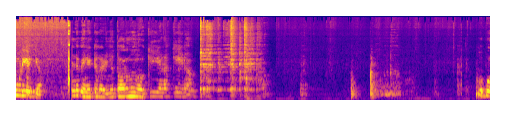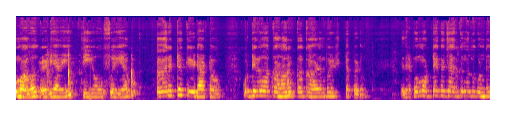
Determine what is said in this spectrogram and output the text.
മൂടി വെക്കാം. രണ്ട് മിനിറ്റ് കഴിഞ്ഞു. തുറന്ന് നോക്കി ഇളക്കിയിടാം ഉപ്പുമാവ് റെഡിയായി. തീ ഓഫ് ചെയ്യാം. ആരറ്റൊക്കെ ഇടാട്ടോ. കുട്ടികൾ ആ കളറൊക്കെ കാണുമ്പോൾ ഇഷ്ടപ്പെടും. ഇതിലിപ്പോൾ മുട്ടയൊക്കെ ചേർക്കുന്നത് കൊണ്ട്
